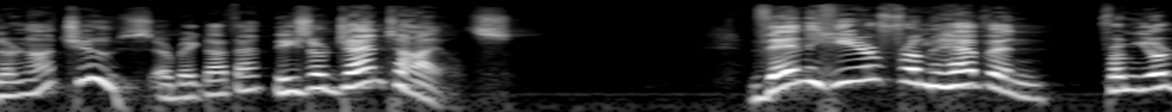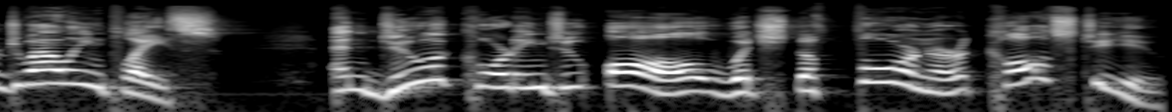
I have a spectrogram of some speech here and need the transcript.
they're not Jews. Everybody got that? These are Gentiles. Then hear from heaven, from your dwelling place, and do according to all which the foreigner calls to you,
